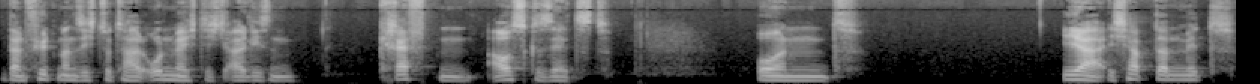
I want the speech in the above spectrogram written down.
dann fühlt man sich total ohnmächtig all diesen Kräften ausgesetzt. Und ja, ich habe dann mit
